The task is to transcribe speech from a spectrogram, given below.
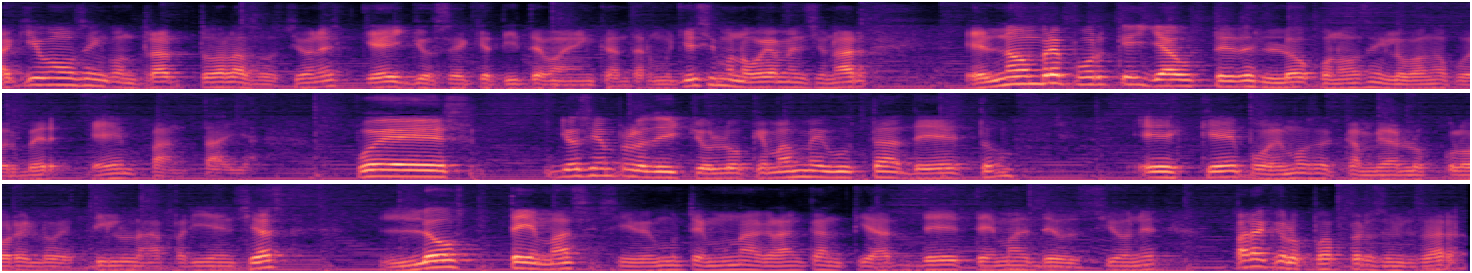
Aquí vamos a encontrar todas las opciones que yo sé que a ti te van a encantar muchísimo. No voy a mencionar el nombre porque ya ustedes lo conocen y lo van a poder ver en pantalla. Pues yo siempre lo he dicho, lo que más me gusta de esto es que podemos cambiar los colores, los estilos, las apariencias los temas, si vemos tenemos una gran cantidad de temas de opciones para que lo puedas personalizar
